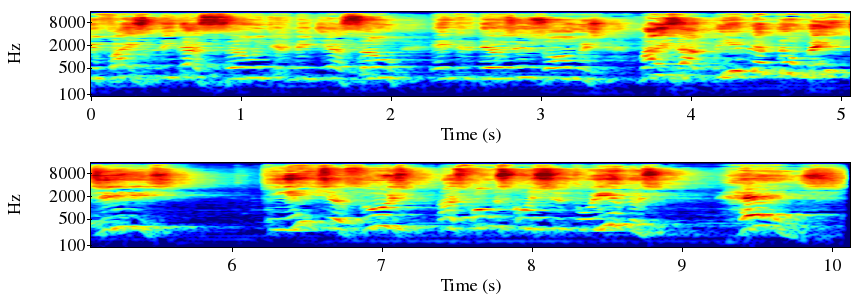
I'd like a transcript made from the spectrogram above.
que faz ligação, intermediação entre Deus e os homens. Mas a Bíblia também diz que em Jesus nós fomos constituídos reis.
